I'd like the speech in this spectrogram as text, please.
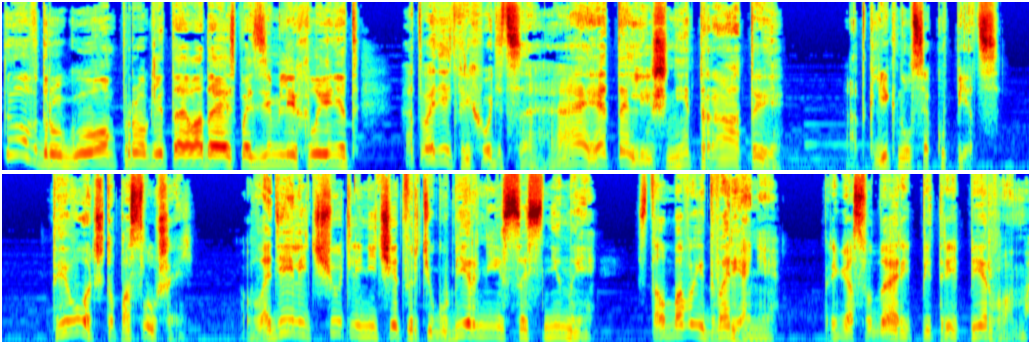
то в другом проклятая вода из-под земли хлынет. Отводить приходится, а это лишние траты. Откликнулся купец. Ты вот что послушай владели чуть ли не четвертью губернии Соснины, столбовые дворяне. При государе Петре Первом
